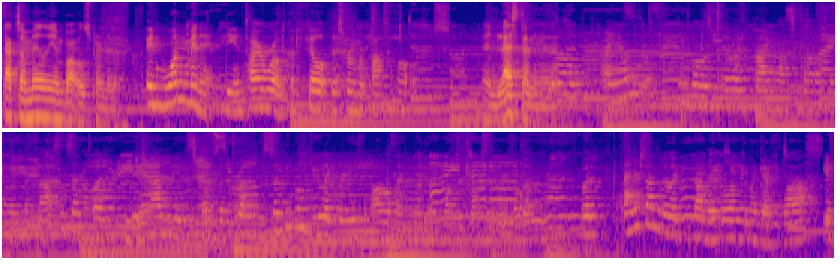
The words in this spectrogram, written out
That's a million bottles per minute. In one minute, the entire world could fill up this room with plastic bottles. In less than a minute. Well, I know people that are like buying plastic bottles and like the glass and stuff, but it can be expensive. But some people do like reuse the bottles like maybe like once or twice and refill them. But I understand that like not everyone can like get a flask. If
